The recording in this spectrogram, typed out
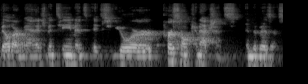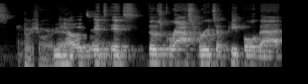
build our management team. It's it's your personal connections in the business. For sure. You know, it's it's it's those grassroots of people that,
